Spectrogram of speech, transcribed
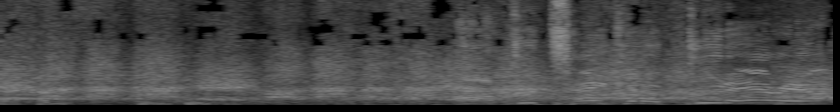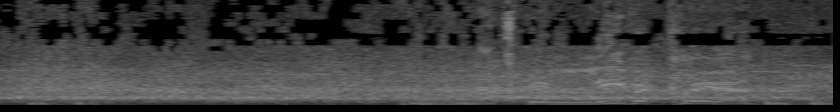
Beckham. Oh, good take in a good area. That's been leave it clear.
